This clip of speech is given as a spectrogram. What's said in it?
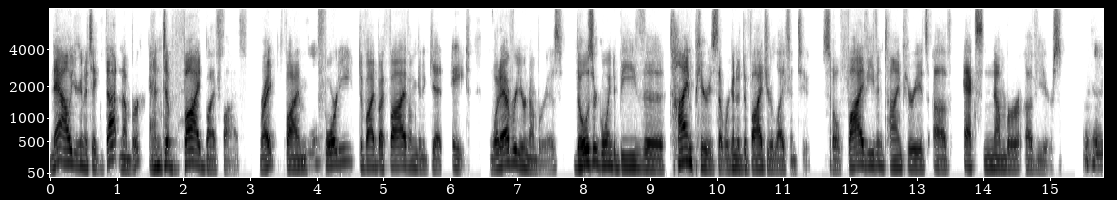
Now you're going to take that number and divide by five, right? If I'm mm-hmm. 40, divide by five, I'm going to get eight. Whatever your number is, those are going to be the time periods that we're going to divide your life into. So five even time periods of X number of years. Mm-hmm.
